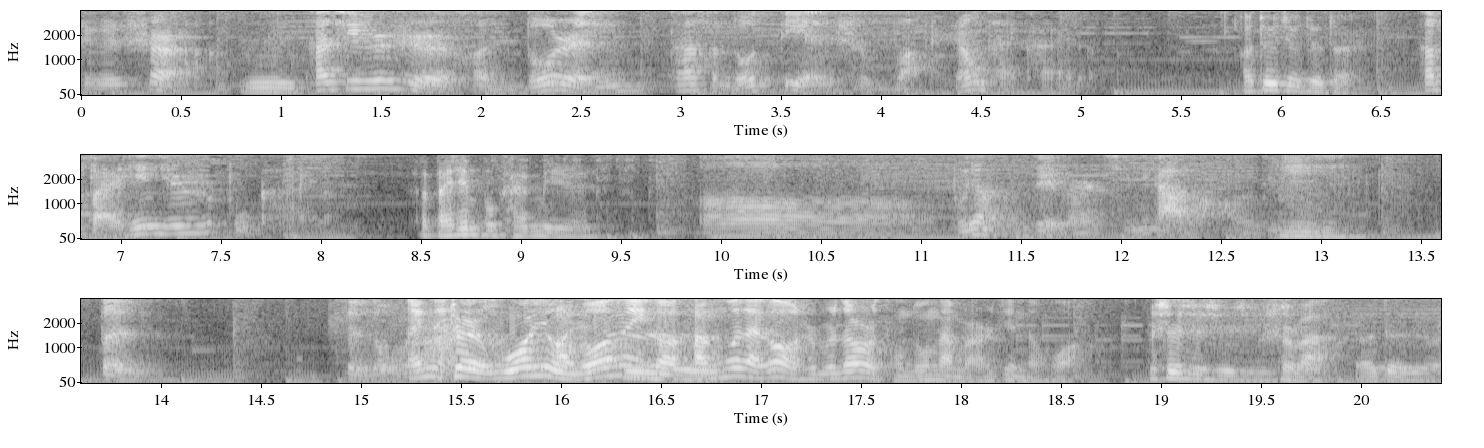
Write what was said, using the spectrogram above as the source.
这个事儿啊，嗯。它其实是很多人，它很多店是晚上才开的，啊，对对对对，它白天其实是不开的。呃白天不开没人，哦，不像咱们这边起一大早的嗯，奔奔动哎，对我有好多那个韩国代购是不是都是从东大门进的货？是是是是是吧？呃，对对对。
